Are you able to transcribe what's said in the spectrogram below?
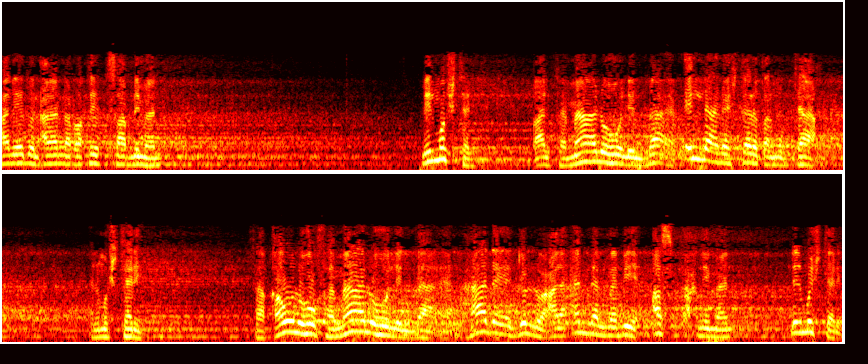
هذا يدل على أن الرقيق صار لمن؟ للمشتري. قال فماله للبائع إلا أن يشترط المبتاع المشتري. فقوله فماله للبائع هذا يدل على أن المبيع أصبح لمن؟ للمشتري.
